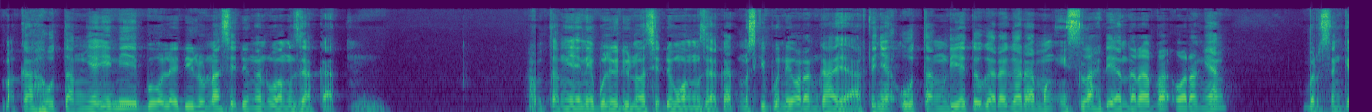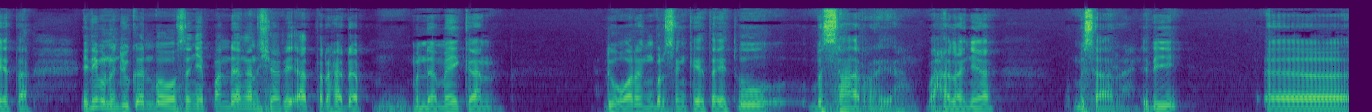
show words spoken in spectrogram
maka hutangnya ini boleh dilunasi dengan uang zakat. Hutangnya ini boleh dilunasi dengan uang zakat meskipun dia orang kaya. Artinya utang dia itu gara-gara mengislah di antara apa? Orang yang bersengketa. Ini menunjukkan bahwasanya pandangan syariat terhadap mendamaikan dua orang yang bersengketa itu besar ya, pahalanya besar. Jadi eh,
